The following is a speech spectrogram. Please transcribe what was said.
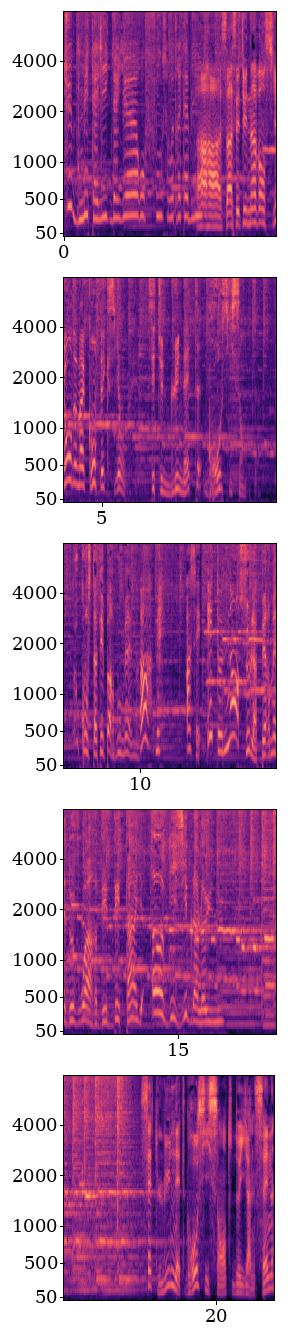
tube métallique d'ailleurs au fond sur votre établi? Ah, ça c'est une invention de ma confection. C'est une lunette grossissante. Constatez par vous-même. Oh, mais oh, c'est étonnant. Cela permet de voir des détails invisibles à l'œil nu. Cette lunette grossissante de Janssen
